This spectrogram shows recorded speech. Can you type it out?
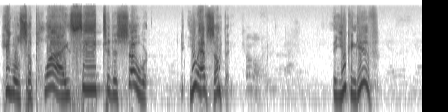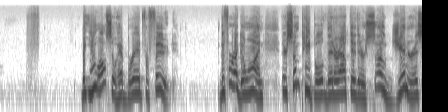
He will supply seed to the sower. You have something that you can give. But you also have bread for food. Before I go on, there's some people that are out there that are so generous,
